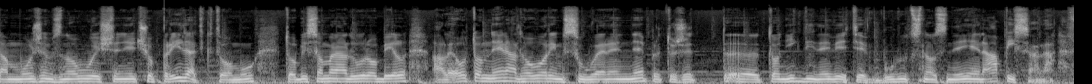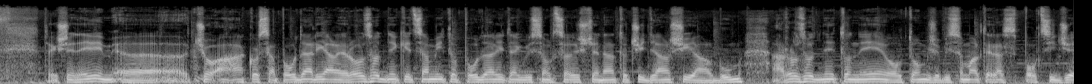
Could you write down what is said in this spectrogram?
tam môžem znovu ešte niečo pridať k tomu. To by som rád urobil, ale o tom nerad hovorím suverenne, pretože to nikdy neviete, v budúcnosť nie je napísaná. Takže neviem, e, čo a ako sa podarí, ale rozhodne, keď sa mi to podarí, tak by som chcel ešte natočiť ďalší album a rozhodne to nie je o tom, že by som mal teraz pocit, že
